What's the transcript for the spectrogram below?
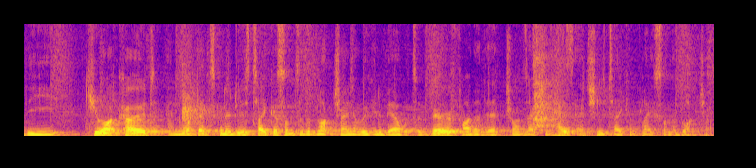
the QR code and what that's going to do is take us onto the blockchain and we're going to be able to verify that that transaction has actually taken place on the blockchain.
